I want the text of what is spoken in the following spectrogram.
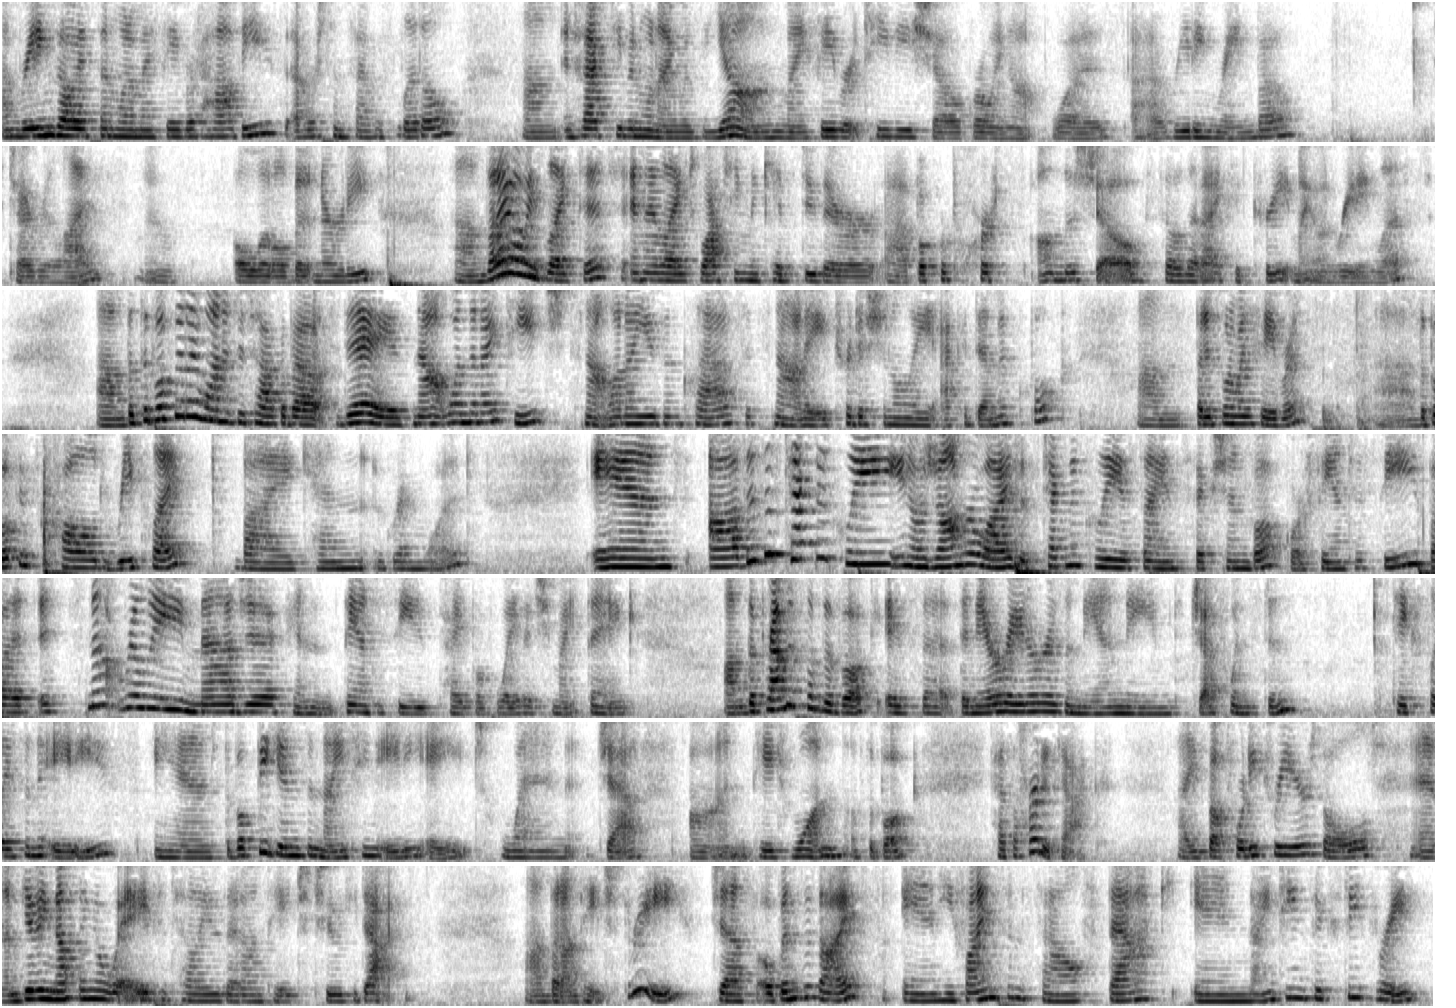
Um, reading's always been one of my favorite hobbies ever since I was little. Um, in fact, even when I was young, my favorite TV show growing up was uh, Reading Rainbow, which I realize is a little bit nerdy. Um, but I always liked it, and I liked watching the kids do their uh, book reports on the show so that I could create my own reading list. Um, but the book that I wanted to talk about today is not one that I teach, it's not one I use in class, it's not a traditionally academic book um, but it's one of my favorites. Uh, the book is called Replay by Ken Grimwood. And uh, this is technically, you know, genre wise, it's technically a science fiction book or fantasy, but it's not really magic and fantasy type of way that you might think. Um, the premise of the book is that the narrator is a man named Jeff Winston. Takes place in the 80s, and the book begins in 1988 when Jeff on page one of the book, has a heart attack. Uh, he's about 43 years old, and I'm giving nothing away to tell you that on page two he dies. Um, but on page three, Jeff opens his eyes and he finds himself back in 1963,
